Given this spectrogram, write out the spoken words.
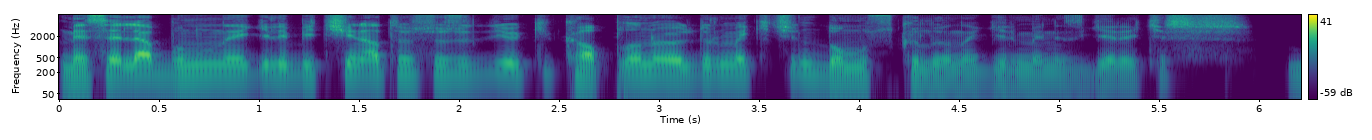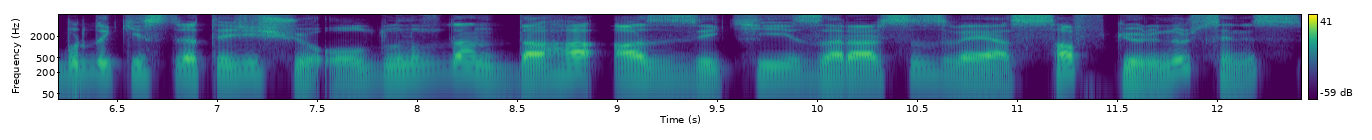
Mesela bununla ilgili bir Çin atasözü diyor ki kaplanı öldürmek için domuz kılığına girmeniz gerekir. Buradaki strateji şu olduğunuzdan daha az zeki, zararsız veya saf görünürseniz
